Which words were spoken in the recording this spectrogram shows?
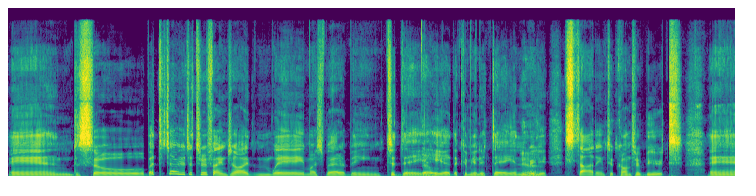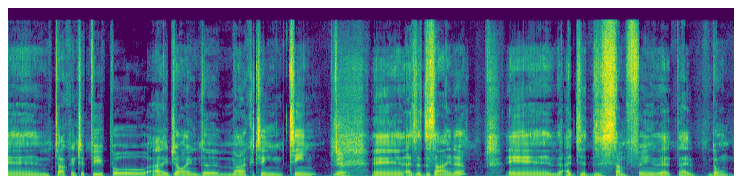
And so, but to tell you the truth, I enjoyed way much better being today here at the community and really starting to contribute and talking to people. I joined the marketing team yeah. and as a designer and I did something that I don't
